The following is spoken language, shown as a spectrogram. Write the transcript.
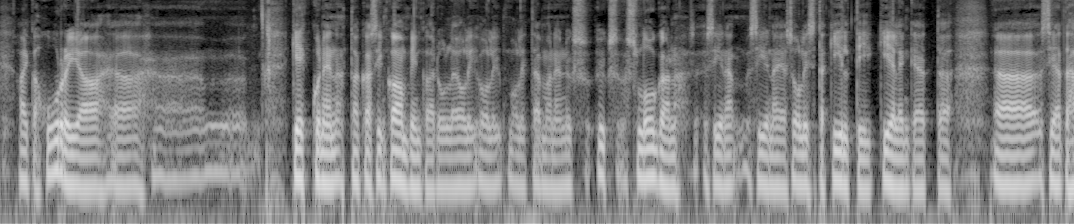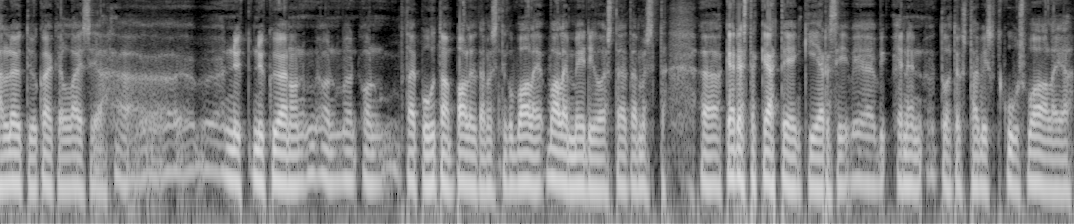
aika hurjaa. Ja, äh, Kekkonen takaisin Kampinkadulle oli, oli, oli tämmöinen yksi, yksi slogan siinä, siinä, ja se oli sitä kiltiä kielenkäyttöä. Äh, sieltähän löytyy kaikenlaisia. Äh, nyt, nykyään on, on, on, tai puhutaan paljon tämmöisistä niin vale, valemedioista ja tämmöisistä kädestä käteen kiersi ennen 1956 vaaleja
